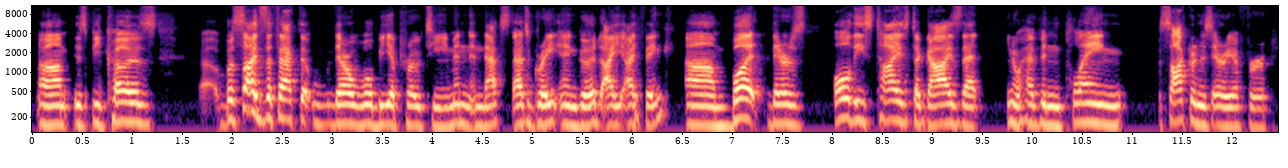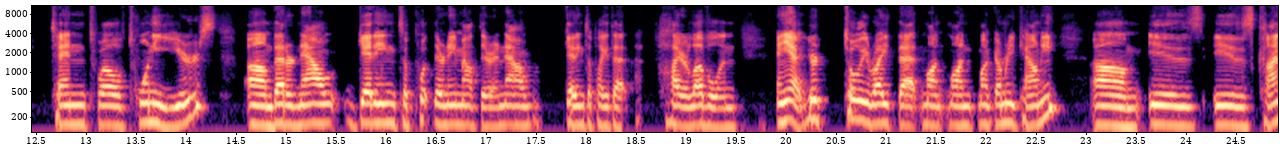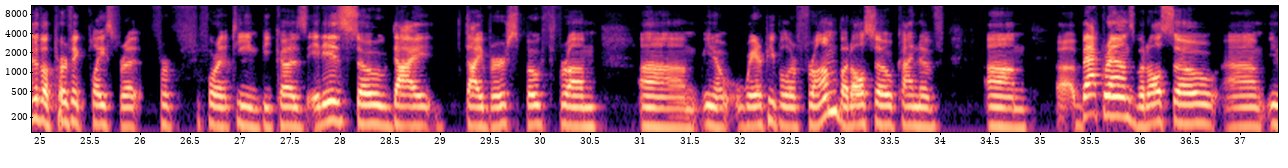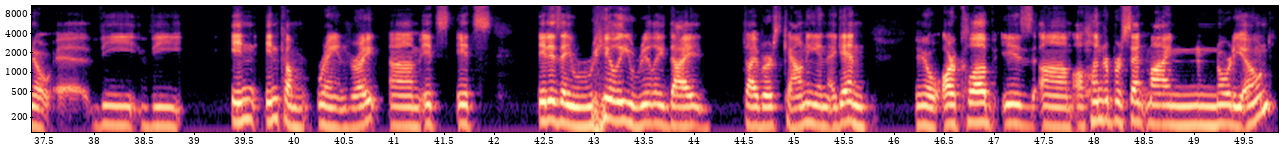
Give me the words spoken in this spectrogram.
um, is because uh, besides the fact that there will be a pro team and, and that's that's great and good i, I think um, but there's all these ties to guys that you know have been playing soccer in this area for 10 12 20 years um, that are now getting to put their name out there and now getting to play at that higher level. And and yeah, you're totally right that Mon- Mon- Montgomery County um, is is kind of a perfect place for a, for for a team because it is so di- diverse, both from um, you know where people are from, but also kind of um, uh, backgrounds, but also um, you know uh, the the in income range, right? Um, it's it's it is a really really di- diverse county, and again, you know our club is um, 100% minority owned,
